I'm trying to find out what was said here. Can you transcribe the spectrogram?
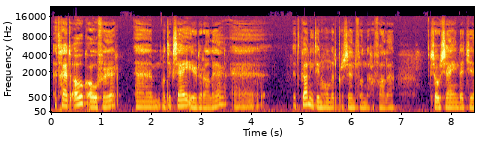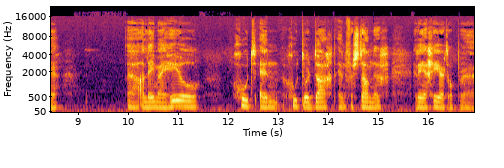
Het gaat ook over, um, want ik zei eerder al, hè, uh, het kan niet in 100% van de gevallen zo zijn dat je uh, alleen maar heel goed en goed doordacht en verstandig reageert op uh,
